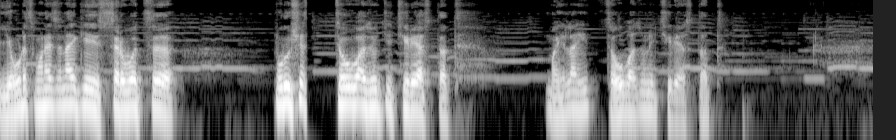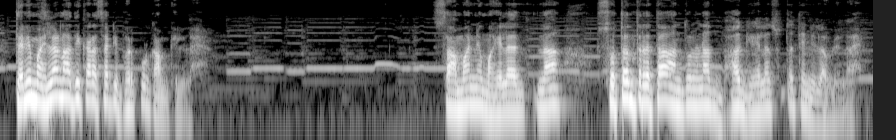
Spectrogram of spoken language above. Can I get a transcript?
एवढंच म्हणायचं नाही की सर्वच पुरुष चौबाजूची चिरे असतात. महिलाही चौबाजूने चिरे असतात. त्यांनी महिलांना अधिकारासाठी भरपूर काम केलेलं आहे. सामान्य महिलांना स्वतंत्रता आंदोलनात भाग घ्यायला सुद्धा त्यांनी लावलेला आहे.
